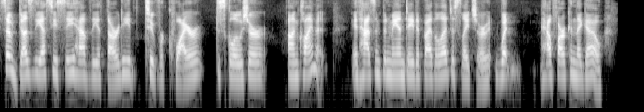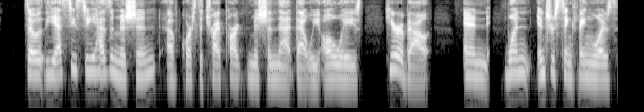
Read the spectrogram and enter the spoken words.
So, does the SEC have the authority to require disclosure on climate? It hasn't been mandated by the legislature. What? How far can they go? So the SEC has a mission, of course, the tripart mission that that we always hear about. And one interesting thing was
